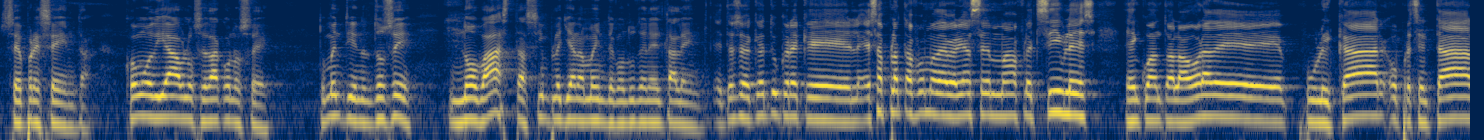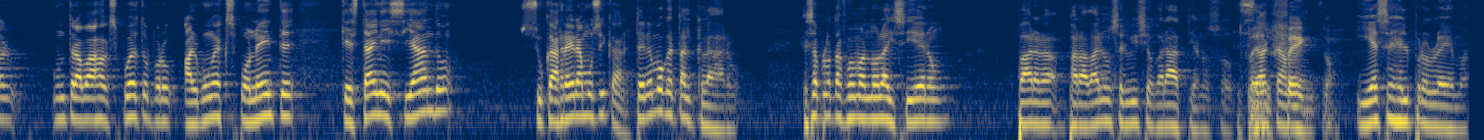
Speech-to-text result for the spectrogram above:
se presenta? ¿Cómo diablo se da a conocer? ¿Tú me entiendes? Entonces, no basta simple y llanamente con tú tener talento. Entonces, ¿qué tú crees que esas plataformas deberían ser más flexibles en cuanto a la hora de publicar o presentar un trabajo expuesto por algún exponente que está iniciando su carrera musical? Tenemos que estar claros. Esa plataforma no la hicieron para, para darle un servicio gratis a nosotros. Exactamente. Perfecto. Y ese es el problema.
